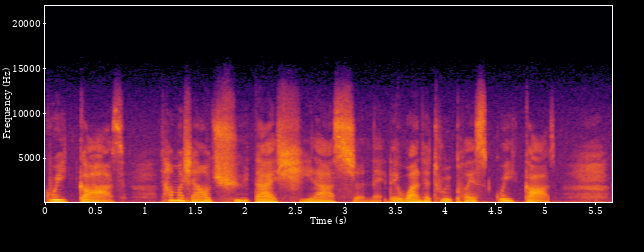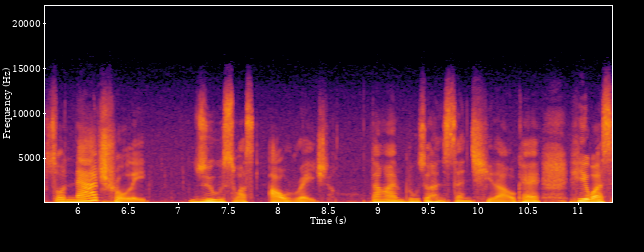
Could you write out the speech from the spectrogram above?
Greek gods. 他们想要取代希腊神诶。They wanted to replace Greek gods. So naturally, Zeus was outraged. 当然，路就很生气了。OK，he、was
